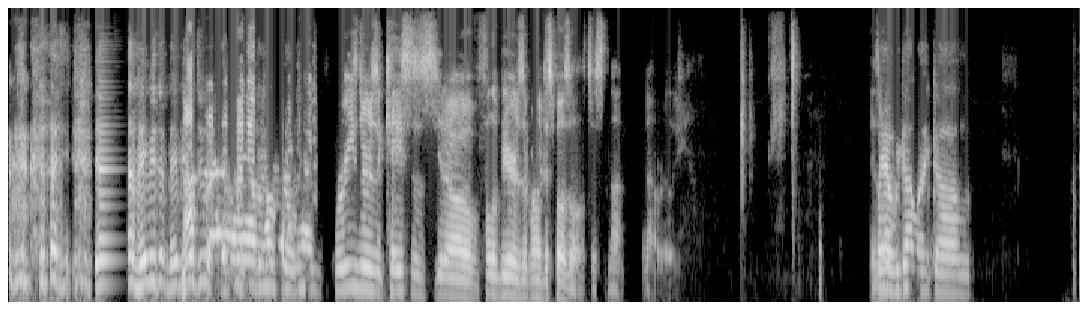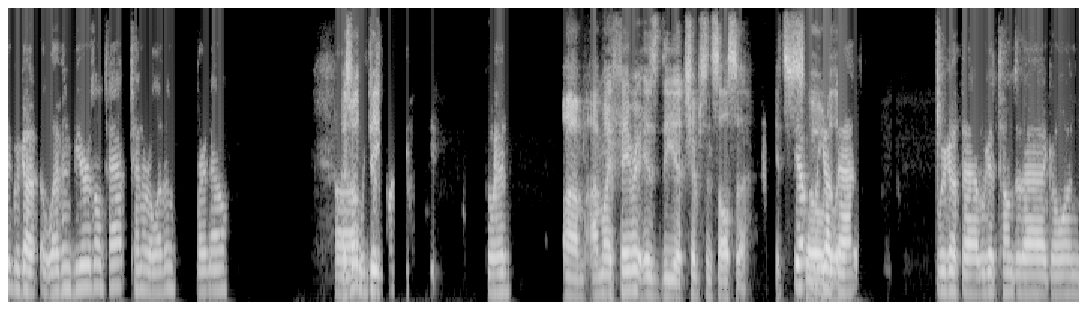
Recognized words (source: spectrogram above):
yeah, maybe they, maybe Not they'll do that it. I have, don't know I don't have freezers and cases, you know, full of beers at my disposal. Just not, not really. Yeah, we got like um, I think we got 11 beers on tap, 10 or 11 right now. Uh, we just go ahead. um, uh, my favorite is the uh, chips and salsa. It's Yep, so we got delicious. that. We got that. We got tons of that going.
